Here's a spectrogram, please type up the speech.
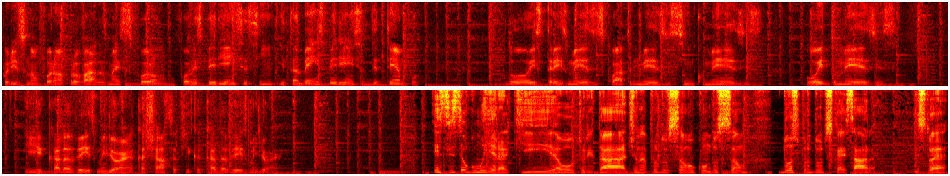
por isso não foram aprovadas, mas foram, foram experiências sim. E também experiências de tempo. Dois, três meses, quatro meses, cinco meses, oito meses. E cada vez melhor. A cachaça fica cada vez melhor. Existe alguma hierarquia ou autoridade na produção ou condução dos produtos caiçara? Isto é,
